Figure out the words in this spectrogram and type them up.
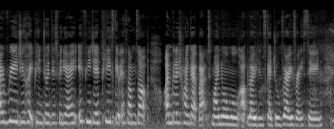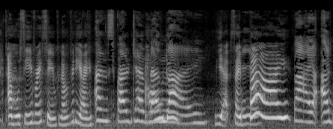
I really do hope you enjoyed this video. If you did, please give it a thumbs up. I'm going to try and get back to my normal uploading schedule very, very soon. And we'll see you very soon for another video. And subscribe to the Yeah, say bye. Bye. And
